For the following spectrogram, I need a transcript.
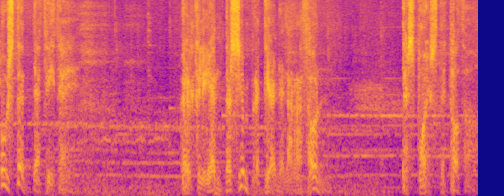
Usted decide. El cliente siempre tiene la razón. Después de todo.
